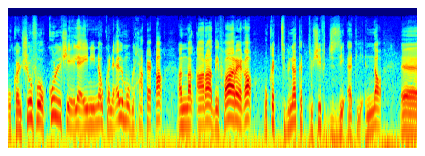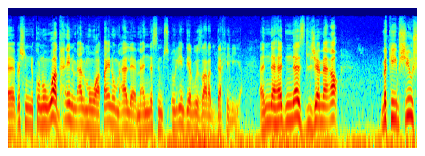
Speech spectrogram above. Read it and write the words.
وكنشوفوا كل شيء على عينينا وكنعلموا بالحقيقة أن الأراضي فارغة وكتبنى كتمشي في التجزئات لأن آه باش نكونوا واضحين مع المواطن ومع مع الناس المسؤولين ديال وزاره الداخلية أن هاد الناس الجماعة ما كيمشيوش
